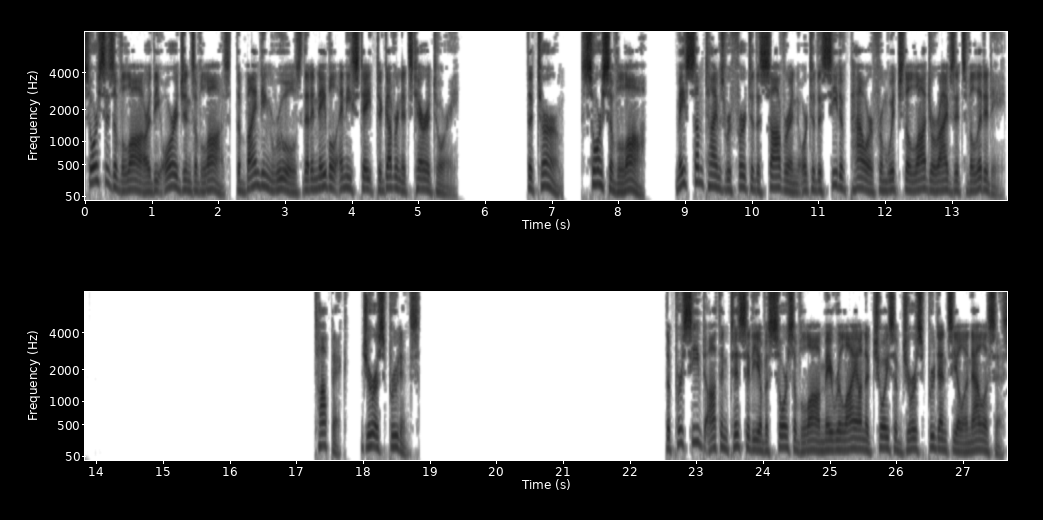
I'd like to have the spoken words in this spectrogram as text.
Sources of law are the origins of laws, the binding rules that enable any state to govern its territory. The term, "'source of law' may sometimes refer to the sovereign or to the seat of power from which the law derives its validity. Jurisprudence The perceived authenticity of a source of law may rely on a choice of jurisprudential analysis.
